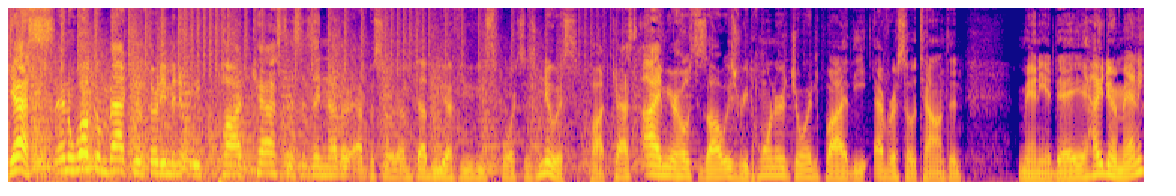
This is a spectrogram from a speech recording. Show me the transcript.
Yes, and welcome back to the 30 Minute Week podcast. This is another episode of WFUV Sports' newest podcast. I am your host, as always, Reed Horner, joined by the ever so talented Manny Ade. How you doing, Manny?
